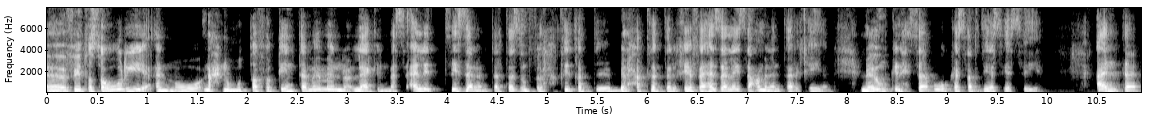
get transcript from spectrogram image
آه، في تصوري أنه نحن متفقين تماما لكن مسألة إذا لم تلتزم في الحقيقة بالحقيقة التاريخية فهذا ليس عملا تاريخيا. لا يمكن حسابه كسردية سياسية. أنت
